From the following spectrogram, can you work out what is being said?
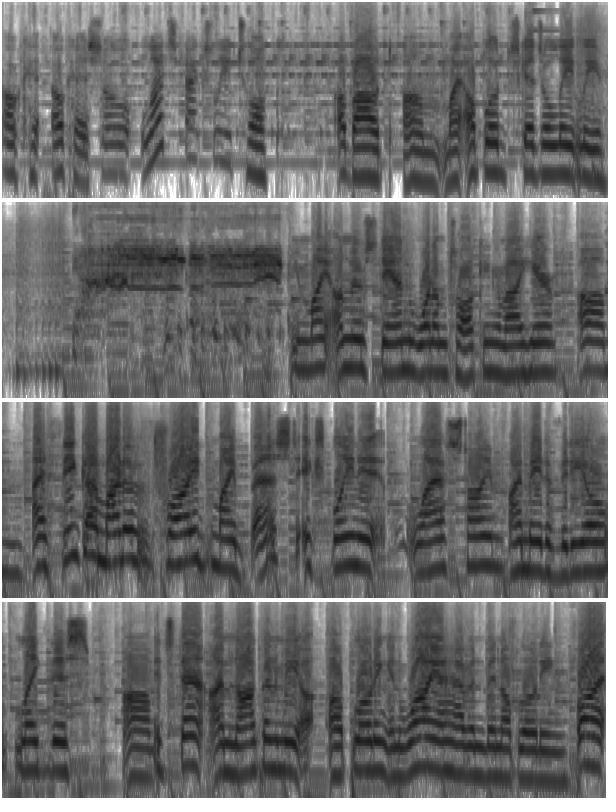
Okay, okay, so let's actually talk about um my upload schedule lately. You might understand what I'm talking about here. Um, I think I might have tried my best to explain it last time I made a video like this. Um, it's that I'm not going to be uploading and why I haven't been uploading. But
